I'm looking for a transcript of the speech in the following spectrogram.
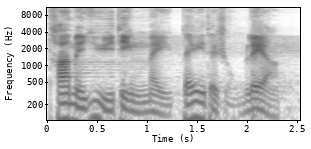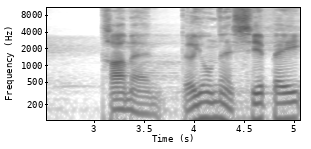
他们预定每杯的容量，他们得用那些杯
